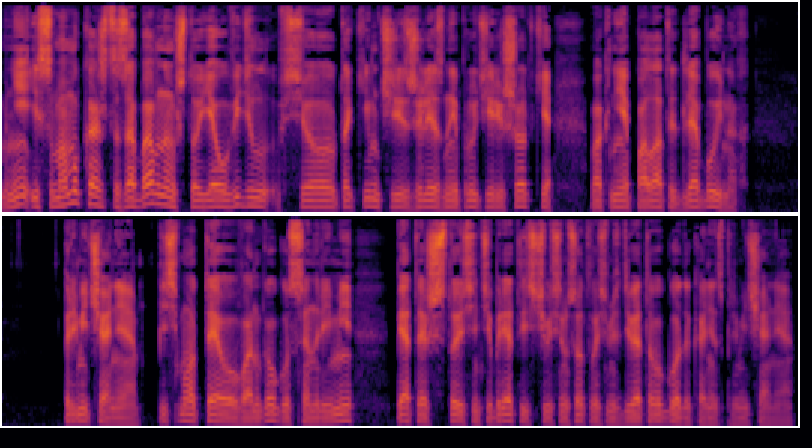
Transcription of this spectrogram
Мне и самому кажется забавным, что я увидел все таким через железные прутья решетки в окне палаты для буйных. Примечание. Письмо Тео Ван Гогу Сен-Реми 5-6 сентября 1889 года, конец примечания.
